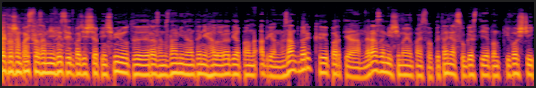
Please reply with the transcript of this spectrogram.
tak, proszę Państwa, za mniej więcej 25 minut y, razem z nami na antenie Halo Radia pan Adrian Zandberg, partia Razem. Jeśli mają Państwo pytania, sugestie, wątpliwości,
